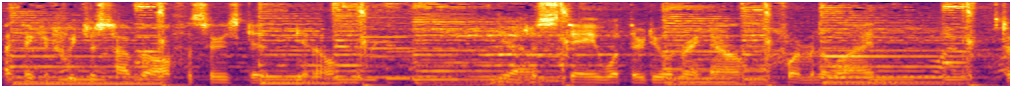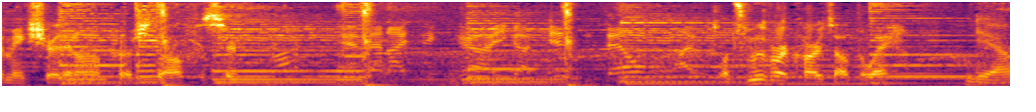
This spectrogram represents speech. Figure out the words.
I think if we just have the officers get, you know, yeah. just stay what they're doing right now, forming a line to make sure they don't approach the officer. Let's move our cars out the way. Yeah,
